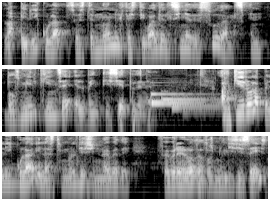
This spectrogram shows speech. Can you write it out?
la película se estrenó en el Festival del Cine de Sundance en 2015, el 27 de enero. Adquirió la película y la estrenó el 19 de febrero de 2016.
